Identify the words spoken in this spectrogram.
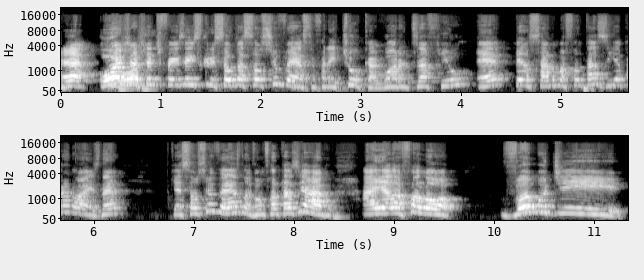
É, hoje Nossa. a gente fez a inscrição da São Silvestre. Eu falei, Tchuca, agora o desafio é pensar numa fantasia para nós, né? Porque é São Silvestre, nós vamos fantasiado. Aí ela falou: vamos de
